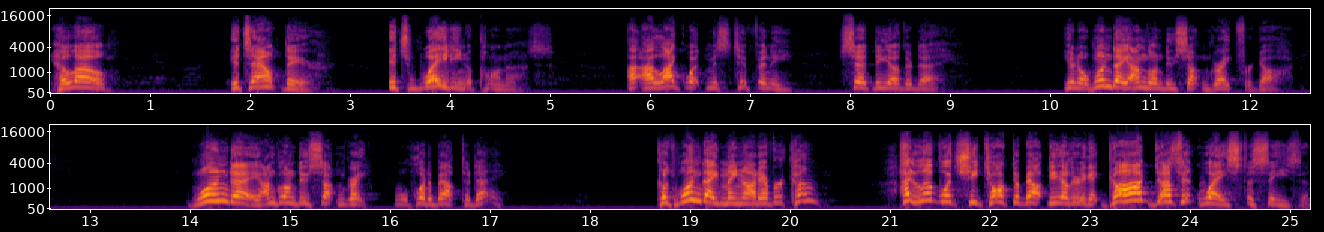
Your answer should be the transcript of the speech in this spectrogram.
Hello. It's out there, it's waiting upon us. I, I like what Miss Tiffany said the other day. You know, one day I'm going to do something great for God. One day I'm going to do something great. Well, what about today? Because one day may not ever come. I love what she talked about the other day. God doesn't waste a season.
